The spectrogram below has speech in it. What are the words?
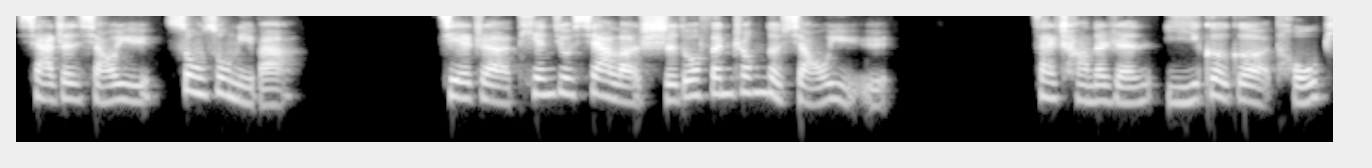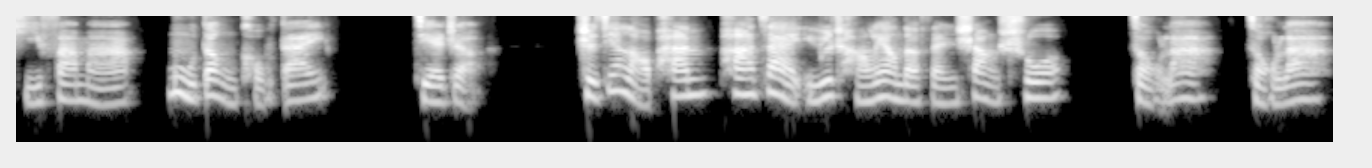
下阵小雨送送你吧。”接着天就下了十多分钟的小雨，在场的人一个个头皮发麻，目瞪口呆。接着，只见老潘趴在于长亮的坟上说：“走啦，走啦。”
